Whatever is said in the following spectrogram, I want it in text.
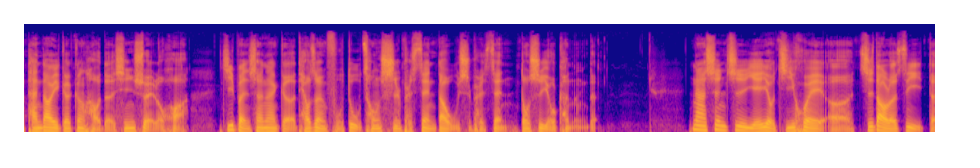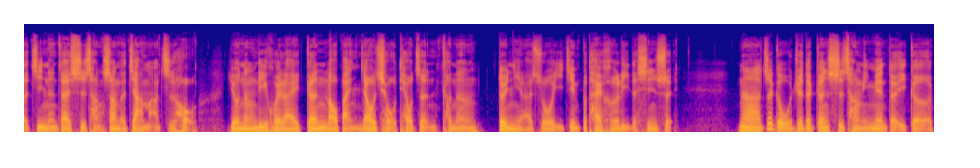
谈到一个更好的薪水的话，基本上那个调整幅度从十 percent 到五十 percent 都是有可能的。那甚至也有机会，呃，知道了自己的技能在市场上的价码之后，有能力回来跟老板要求调整，可能对你来说已经不太合理的薪水。那这个我觉得跟市场里面的一个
